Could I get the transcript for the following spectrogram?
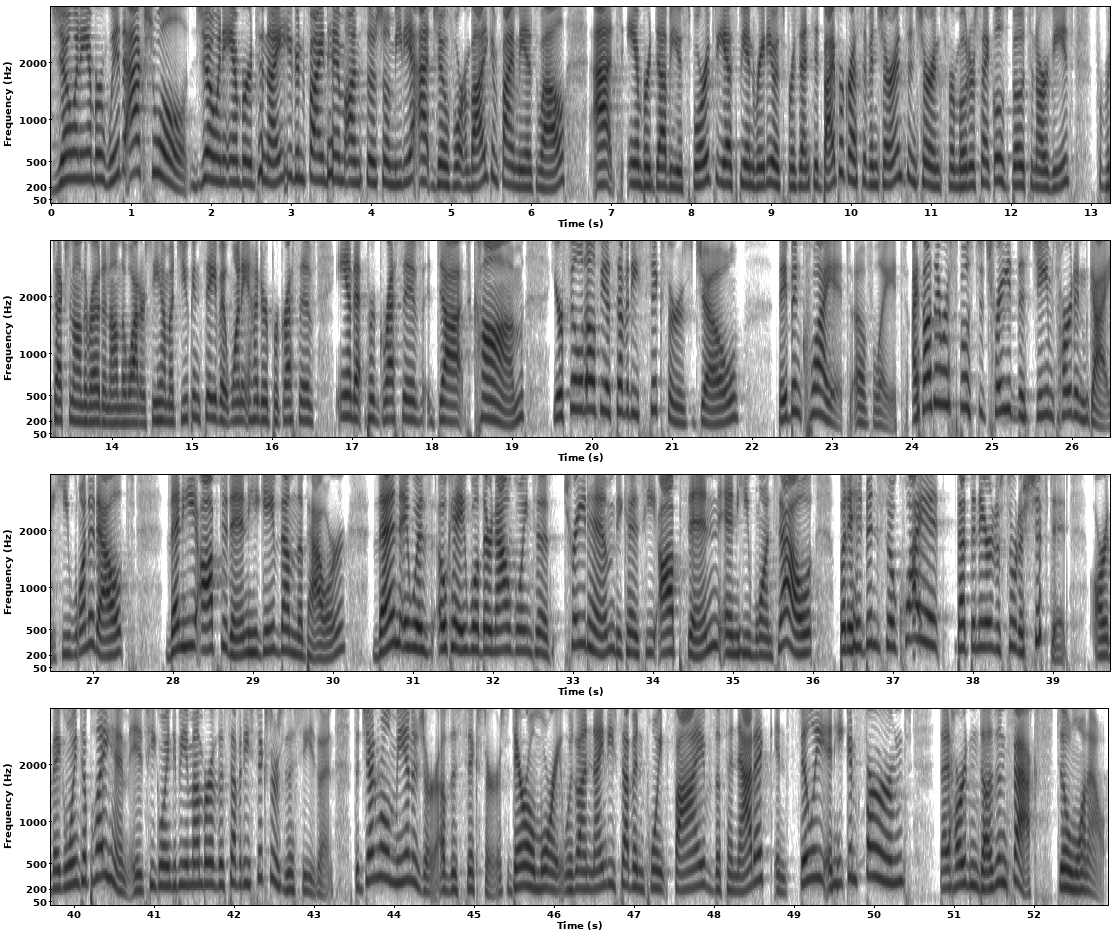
Joe and Amber with actual Joe and Amber tonight. You can find him on social media at Joe Fortenbaugh. You can find me as well at Amber W Sports. ESPN Radio is presented by Progressive Insurance, insurance for motorcycles, boats, and RVs for protection on the road and on the water. See how much you can save at 1 800 Progressive and at progressive.com. Your Philadelphia 76ers, Joe. They've been quiet of late. I thought they were supposed to trade this James Harden guy. He wanted out. Then he opted in. He gave them the power. Then it was okay, well, they're now going to trade him because he opts in and he wants out. But it had been so quiet that the narrative sort of shifted. Are they going to play him? Is he going to be a member of the 76ers this season? The general manager of the Sixers, Daryl Morey, was on 97.5, The Fanatic in Philly, and he confirmed that Harden does, in fact, still want out.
